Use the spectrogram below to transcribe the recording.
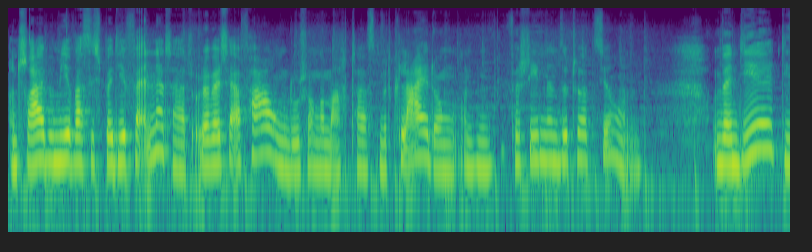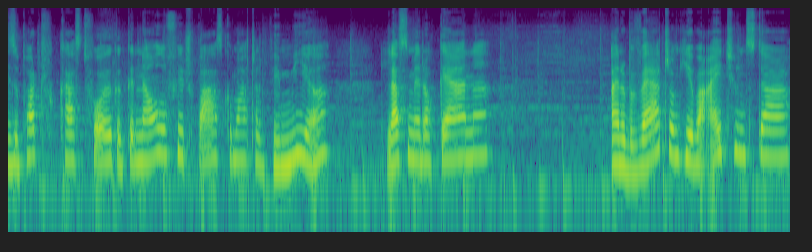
und schreibe mir, was sich bei dir verändert hat oder welche Erfahrungen du schon gemacht hast mit Kleidung und in verschiedenen Situationen. Und wenn dir diese Podcast-Folge genauso viel Spaß gemacht hat wie mir, lass mir doch gerne eine Bewertung hier bei iTunes da.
